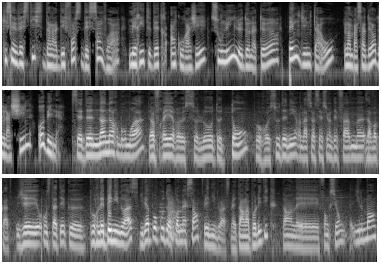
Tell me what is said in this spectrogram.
qui s'investissent dans la défense des sans-voix méritent d'être encouragées, souligne le donateur Peng Jintao, l'ambassadeur de la Chine au Bénin. C'est un honneur pour moi d'offrir euh, ce lot de dons pour euh, soutenir l'association des femmes avocates. J'ai constaté que pour les béninoises, il y a beaucoup de commerçantes béninoises, mais dans la politique, dans les fonctions, il manque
